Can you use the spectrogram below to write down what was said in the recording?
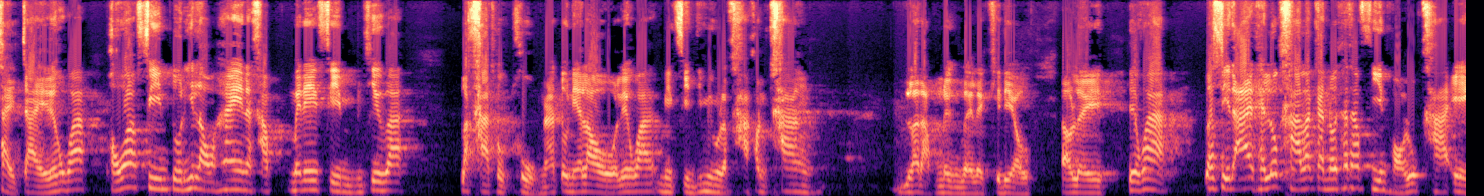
ใส่ใจเรื่องว่า เพราะว่าฟิล์มตัวที่เราให้นะครับ ไม่ได้ฟิล์มที่ว่าราคาถูกๆนะ ตัวนี้เราเรียกว่ามีฟิล์มที่มีมูลค่าค่อนข้างระดับหนึ่งเลยเลยทีเดียว เราเลยเรียกว่า เราเสียดายแทนลูกค้าแล้วกันเนอะถ้าถ้าฟิล์มของลูกค้าเอง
